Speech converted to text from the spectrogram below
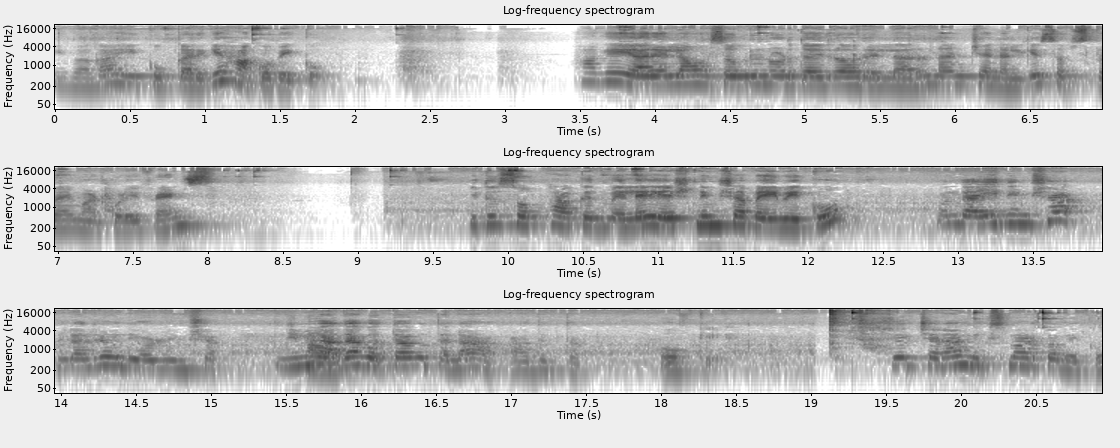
ಇವಾಗ ಈ ಕುಕ್ಕರ್ಗೆ ಹಾಕೋಬೇಕು. ಹಾಗೆ ಯಾರೆಲ್ಲ ಹೊಸಬ್ರು ನೋಡ್ತಾ ಇದ್ರು ಅವರೆಲ್ಲರೂ ನನ್ನ ಚಾನಲ್ಗೆ ಸಬ್ಸ್ಕ್ರೈಬ್ ಮಾಡ್ಕೊಳ್ಳಿ ಫ್ರೆಂಡ್ಸ್. ಇದು ಸೊಪ್ಪು ಹಾಕಿದ್ಮೇಲೆ ಎಷ್ಟು ನಿಮಿಷ ಬೇಯಬೇಕು? ಒಂದು ಐದು ನಿಮಿಷ ಇಲ್ಲಾಂದ್ರೆ ಒಂದು ಏಳು ನಿಮಿಷ. ನಿಮಗೆ ಅದ ಗೊತ್ತಾಗುತ್ತಲ್ಲ ಅದಕ್ಕೆ ಓಕೆ. ಇವಾಗ ಚೆನ್ನಾಗಿ ಮಿಕ್ಸ್ ಮಾಡ್ಕೋಬೇಕು.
